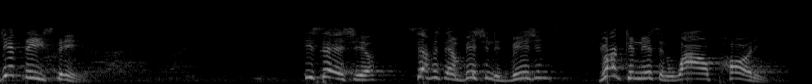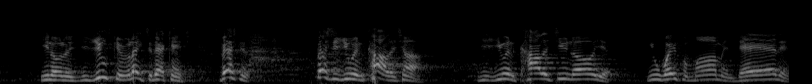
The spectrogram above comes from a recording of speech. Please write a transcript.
Get these things. He says here, selfish ambition, divisions, drunkenness, and wild parties. You know, the youth can relate to that, can't you? Especially, especially you in college, huh? You, you in college, you know, you, you away from mom and dad, and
